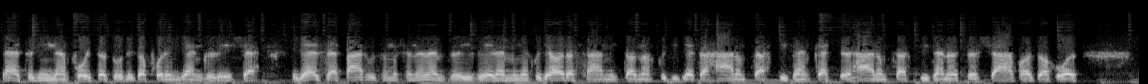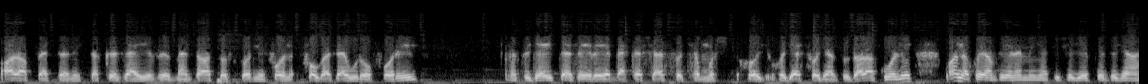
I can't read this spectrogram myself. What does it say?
lehet, hogy innen folytatódik a forint gyengülése. Ugye ezzel párhuzamosan elemzői vélemények ugye arra számítanak, hogy ugye ez a 312-315-ös sáv az, ahol alapvetően itt a közeljövőben tartózkodni fo- fog az euróforint. Hát ugye itt ezért érdekes ez, hogyha most, hogy, hogy ez hogyan tud alakulni. Vannak olyan vélemények is egyébként, hogy a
